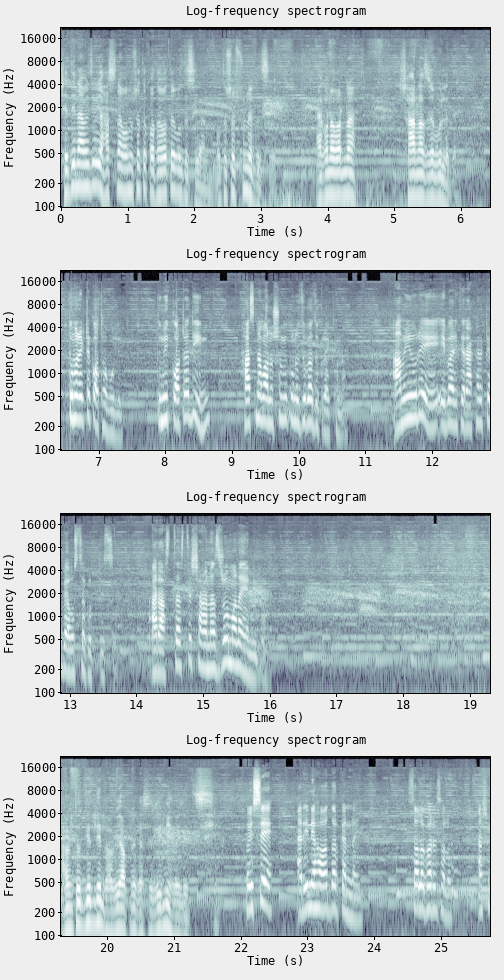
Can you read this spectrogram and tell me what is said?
সেদিন আমি যে ওই হাসনা মানুষের সাথে কথাবার্তা বলতেছিলাম ও তো সব শুনে ফেলছে। এখন আবার না শাহনাজরা বলে দেয়। তোমার একটা কথা বলি। তুমি কটা দিন হাসনা বানুর সঙ্গে কোনো যোগাযোগ রাখো না। আমি ওরে এ বাড়িতে রাখার একটা ব্যবস্থা করতেছি। আর আস্তে আস্তে শাহনাজরাও মানায় নিব। আমি তো দিন দিন ভাবি আপনার কাছে ঋণী হয়ে যাচ্ছি। হয়েছে আর ঋণে হওয়ার দরকার নাই। চলো ঘরে চলো আসো।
